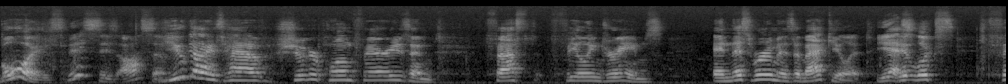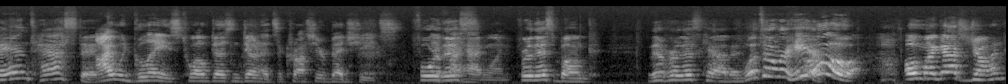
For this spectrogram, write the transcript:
boys, this is awesome. you guys have sugar plum fairies and fast feeling dreams, and this room is immaculate. Yes. It looks fantastic I would glaze 12 dozen donuts across your bed sheets for if this I had one. for this bunk, then for this cabin. What's over here? Oh, Oh my gosh, John.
